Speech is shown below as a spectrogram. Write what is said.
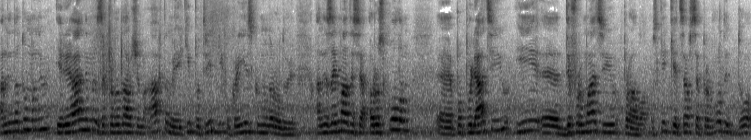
а не надуманими, і реальними законодавчими актами, які потрібні українському народові, а не займатися розколом, е, популяцією і е, деформацією права, оскільки це все приводить до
